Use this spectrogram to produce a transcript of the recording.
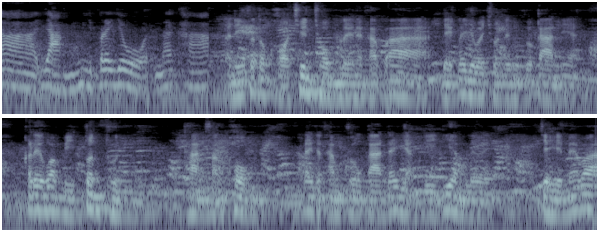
อ่าอย่างมีประโยชน์นะคะ อันนี้ก็ต้องขอชื่นชมเลยนะครับว่าเด็กและเยาวชนในสมุทรปราการเนี่ยเขาเรียกว่ามีต้นทุนทางสังคม ได้จะทำโครงการได้อย่างดีเยี่ยมเลย จะเห็นไหมว่า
